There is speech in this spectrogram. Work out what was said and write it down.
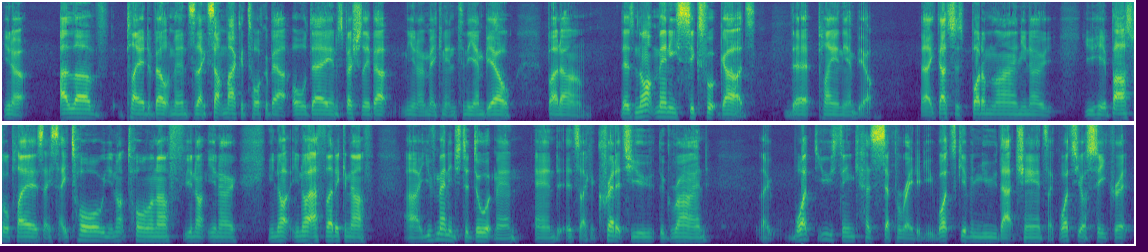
you know, I love player development. It's like something I could talk about all day, and especially about you know making it into the NBL. But um, there's not many six foot guards that play in the NBL. Like that's just bottom line. You know, you hear basketball players they say tall. You're not tall enough. You're not. You know, you're not. You're not athletic enough. Uh, you've managed to do it, man, and it's like a credit to you, the grind. Like, what do you think has separated you? What's given you that chance? Like, what's your secret?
